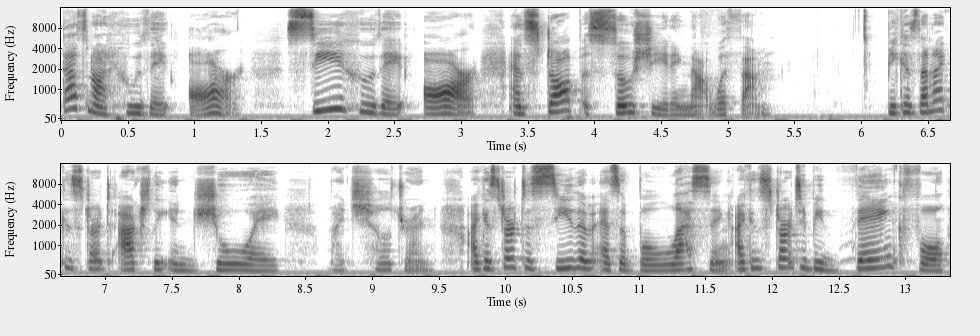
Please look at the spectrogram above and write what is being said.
That's not who they are. See who they are and stop associating that with them. Because then I can start to actually enjoy my children. I can start to see them as a blessing. I can start to be thankful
